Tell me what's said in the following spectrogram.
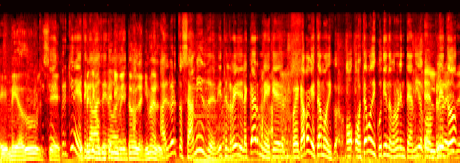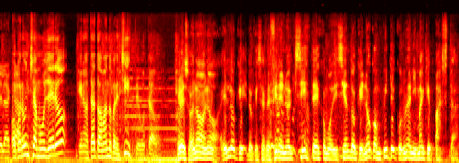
eh, medio dulce. ¿Pero quién es este caballero, eh? alimentado el animal. Alberto Samid, ¿viste? El rey de la carne. Que, porque capaz que estamos discu- o, o estamos discutiendo con un entendido completo o con un chamullero que nos está tomando para el chiste, Gustavo. Eso, no, no. Es lo que, lo que se refiere no existe, es como diciendo que no compite con un animal que pasta.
